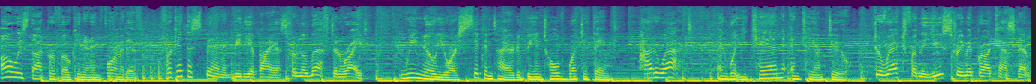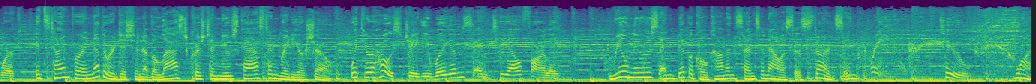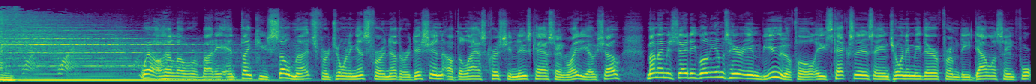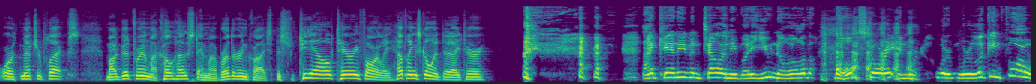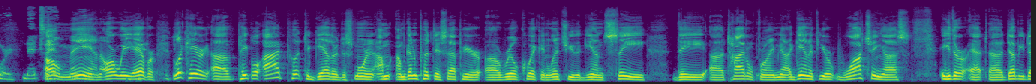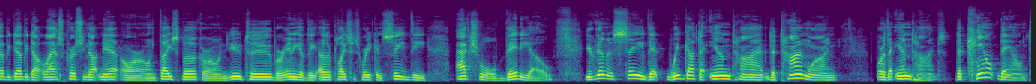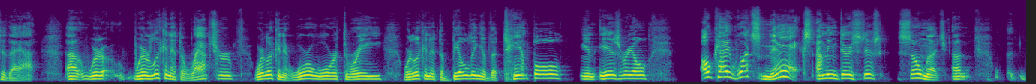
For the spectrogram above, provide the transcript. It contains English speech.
Always thought provoking and informative. Forget the spin and media bias from the left and right. We know you are sick and tired of being told what to think, how to act, and what you can and can't do. Direct from the Ustream It Broadcast Network, it's time for another edition of the Last Christian Newscast and Radio Show with your hosts, J.D. Williams and T.L. Farley. Real news and biblical common sense analysis starts in three, two, one. Well, hello, everybody, and thank you so much for joining us for another edition of the Last Christian Newscast and Radio Show. My name is J.D. Williams here in beautiful East Texas, and joining me there from the Dallas and Fort Worth Metroplex, my good friend, my co host, and my brother in Christ, Mr. T.L. Terry Farley. How things going today, Terry? I can't even tell anybody. You know all the, the whole story, and we're we're we're looking forward. That's oh it. man, are we ever? Look here, uh, people. I put together this morning. I'm I'm going to put this up here uh, real quick and let you again see the uh, title frame. Now, again, if you're watching us either at uh, www.lastchristian.net or on Facebook or on YouTube or any of the other places where you can see the actual video, you're going to see that we've got the end time, the timeline for the end times, the countdown to that. Uh, we're we're looking at the rapture. We're looking at World War III. We're looking at the building of the temple in Israel. Okay, what's next? I mean, there's just so much. Um,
